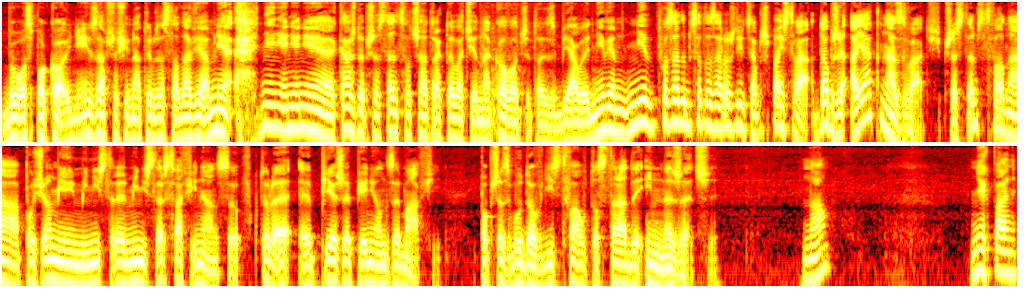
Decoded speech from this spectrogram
było spokojniej, zawsze się na tym zastanawiam. Nie, nie, nie, nie, nie. Każde przestępstwo trzeba traktować jednakowo, czy to jest białe. Nie wiem, nie, poza tym, co to za różnica. Proszę Państwa, dobrze, a jak nazwać przestępstwo na poziomie minister, Ministerstwa Finansów, które pierze pieniądze mafii poprzez budownictwo, autostrady, inne rzeczy? No. Niech, pań,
